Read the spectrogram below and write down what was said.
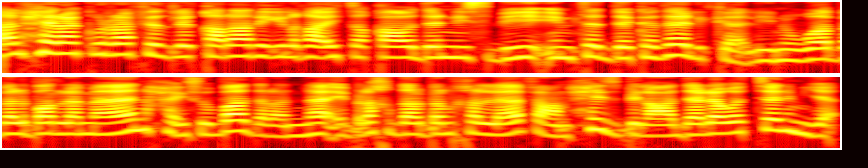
الحراك الرافض لقرار إلغاء التقاعد النسبي امتد كذلك لنواب البرلمان حيث بادر النائب الأخضر بن خلاف عن حزب العدالة والتنمية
